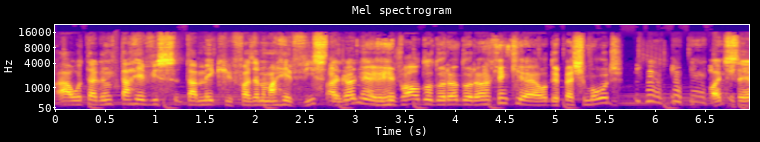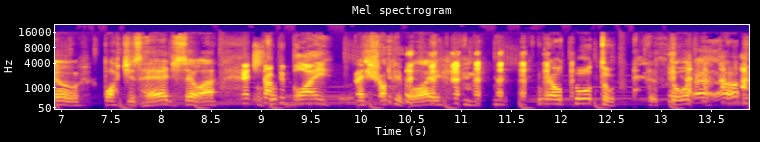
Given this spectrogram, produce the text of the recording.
a outra gangue tá, revista, tá meio que fazendo uma revista. A ali, gangue né? rival do Duran Duran, quem que é? O Depeche Mode? Pode ser o Portishead, sei lá, Pet Shop Boy. Pet Shop Boy, É o Toto. todo. É, é,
